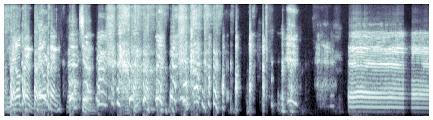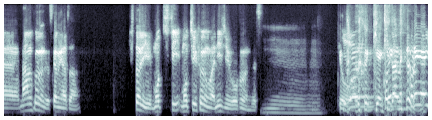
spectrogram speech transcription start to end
ゼロ点、ゼロ点ですね。どっちなんだ えー、何分ですか、皆さん？一人、持ち、持ち分は25分です。うーん。今日は。いやこれが刻めるのこれがね。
